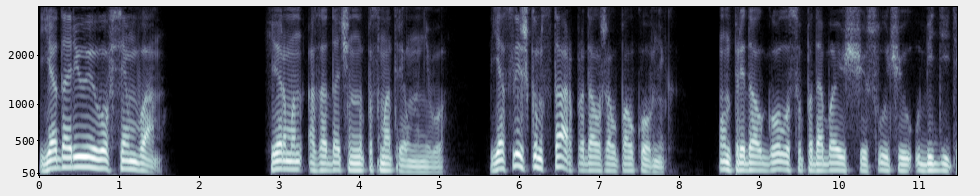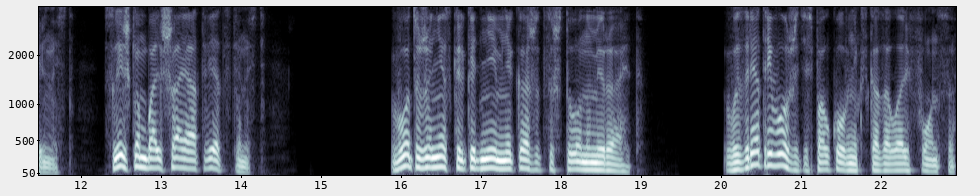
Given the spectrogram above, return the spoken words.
«Я дарю его всем вам». Херман озадаченно посмотрел на него. «Я слишком стар», — продолжал полковник. Он придал голосу подобающую случаю убедительность. «Слишком большая ответственность. Вот уже несколько дней мне кажется, что он умирает». «Вы зря тревожитесь, полковник», — сказал Альфонсо.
